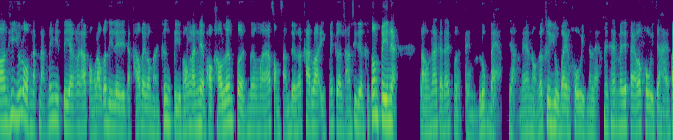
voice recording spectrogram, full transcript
ตอนที่ยุโรปหนักๆไม่มีเตียงนะครับ ของเราก็ดีเลยจากเขาไปประมาณครึ่งปี เพราะงั้นเนี่ยพอเขาเริ่มเปิดเมืองมาสองสามเดือนก็คาดว่าอีกไม่เกินสามสี่เดือนคือต้นปีเนี่ยเราน่าจะได้เปิดเต็มรูปแบบอย่างแน่นอนก็คืออยู่ไปกับโควิดนั่นแหละไม่ใช่ไม่ได้แปลว่าโควิดจะหายไป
